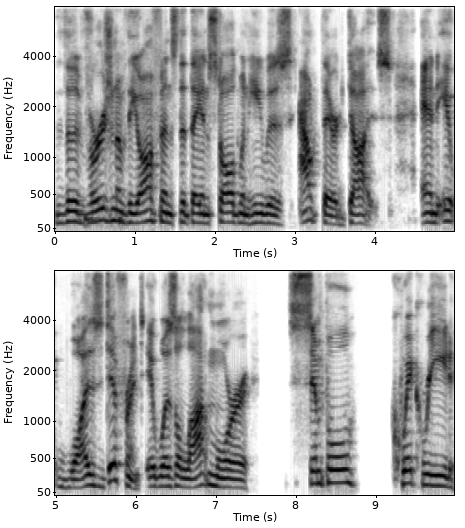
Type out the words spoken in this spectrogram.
the version of the offense that they installed when he was out there does, and it was different. It was a lot more simple quick read,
